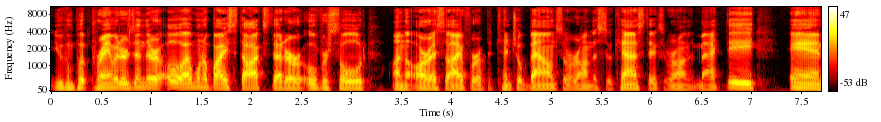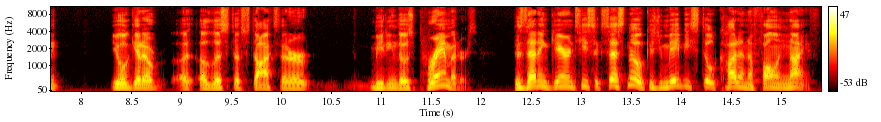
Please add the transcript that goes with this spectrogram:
You can put parameters in there. Oh, I want to buy stocks that are oversold on the RSI for a potential bounce or on the stochastics or on the MACD. And you'll get a, a, a list of stocks that are meeting those parameters. Does that guarantee success? No, because you may be still caught in a falling knife.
